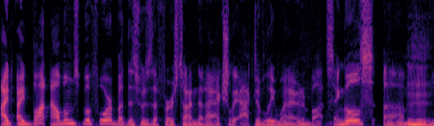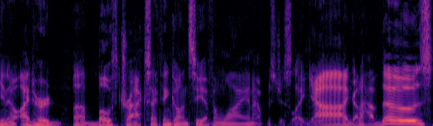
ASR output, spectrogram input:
I I bought albums before, but this was the first time that I actually actively went out and bought singles. Um, Mm-hmm. You know, I'd heard uh, both tracks I think on CFNY, and I was just like, yeah, I gotta have those.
